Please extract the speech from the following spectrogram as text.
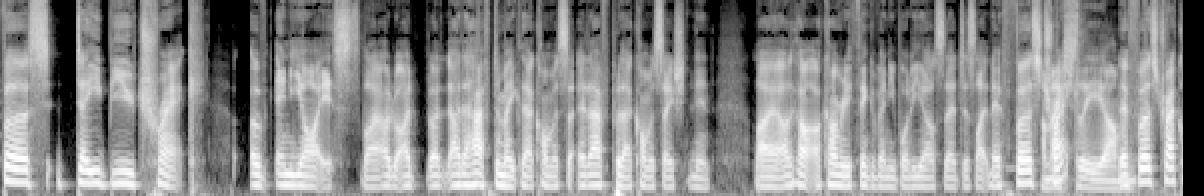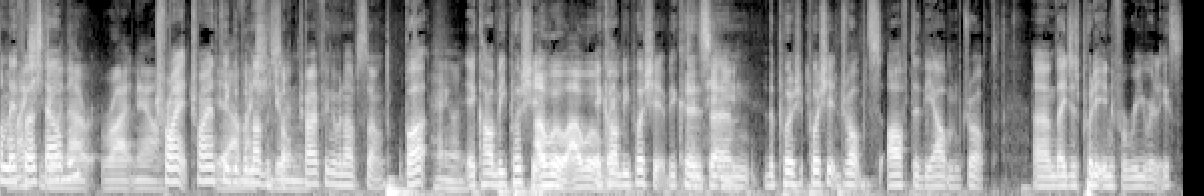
first debut track of any artist. Like I'd I'd, I'd- have to make that conversation. I'd have to put that conversation in. Like I can't I can't really think of anybody else They're just like their 1st I'm track, actually um their first track on I'm their first album. that right now. Try try and Yeah, think of I'm another song. doing- Try and think of another song, but Hang on. it can't be push it. I will. I will. It can't be push it because um, the push push it dropped after the album dropped. Um, they just put it in for re-release.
